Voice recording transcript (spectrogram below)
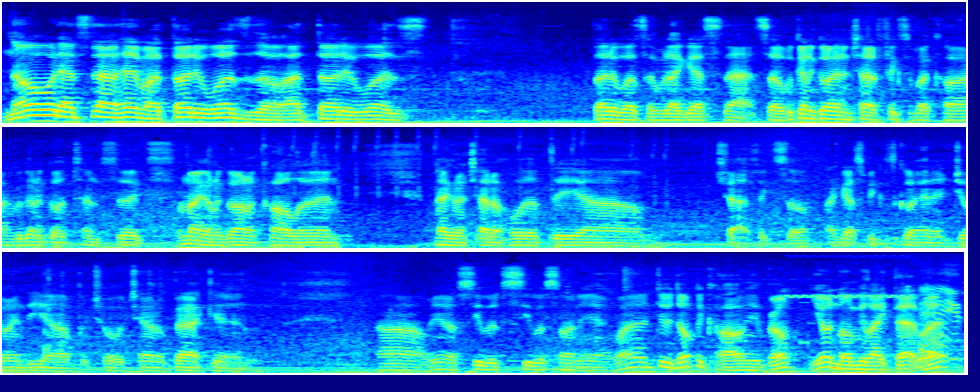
No, that's not him. I thought it was though. I thought it was. Thought it was him, but I guess not. So we're gonna go ahead and try to fix up our car. We're gonna go 10-6. I'm not gonna go on a caller in. I'm not gonna try to hold up the um, traffic. So I guess we can just go ahead and join the uh, patrol channel back in. Um, you know, see what see what's on here. Why, dude? Don't be calling me, bro. You don't know me like that, man.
